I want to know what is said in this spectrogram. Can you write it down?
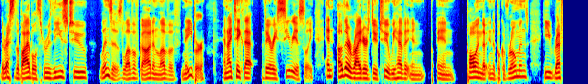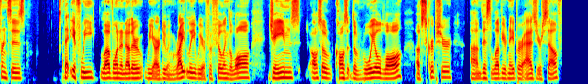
the rest of the Bible through these two lenses: love of God and love of neighbor. And I take that very seriously. And other writers do too. We have it in in Paul in the in the book of Romans. He references that if we love one another, we are doing rightly, we are fulfilling the law. James also calls it the royal law of Scripture, um, this love your neighbor as yourself.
